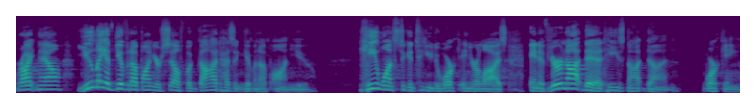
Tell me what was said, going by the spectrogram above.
right now. You may have given up on yourself, but God hasn't given up on you. He wants to continue to work in your lives. And if you're not dead, He's not done working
